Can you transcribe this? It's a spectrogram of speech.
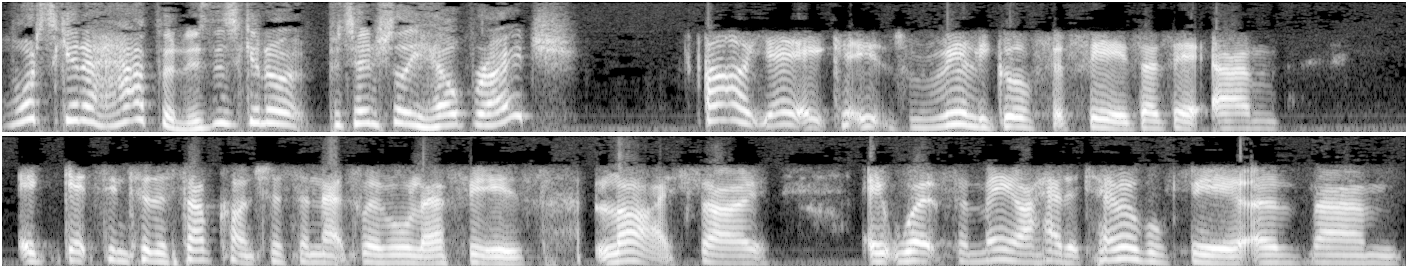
what's going to happen? Is this going to potentially help Rach? Oh yeah, it, it's really good for fears as it um it gets into the subconscious and that's where all our fears lie. So it worked for me. I had a terrible fear of um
